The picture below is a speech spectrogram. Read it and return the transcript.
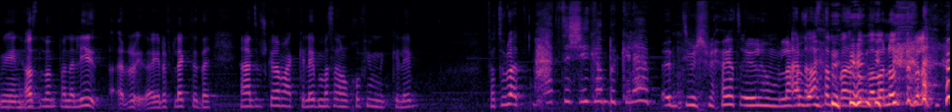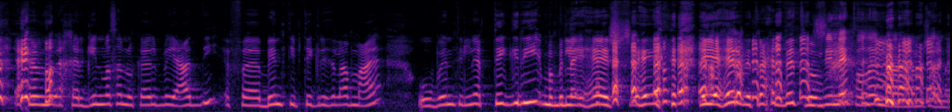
يعني أصلا. فأنا ليه reflect ده أنا عندي مشكلة مع الكلاب. مثلا وخوفي من الكلاب. فطول الوقت ما حدش يجي جنب الكلاب. انت مش محتاجه تقولي لهم أنا لحظه أصلا ب- ب- بنط إحنا بنبقى خارجين مثلا وكلب يعدي فبنتي بتجري تلعب معاه وبنتي اللي هي بتجري ما بنلاقيهاش. هي هي هربت راحت بيتهم. جينات والله ما مش أنا.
